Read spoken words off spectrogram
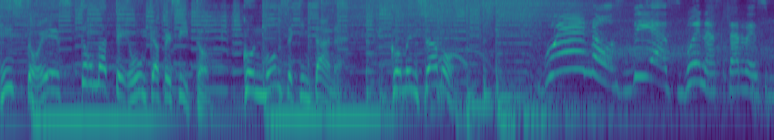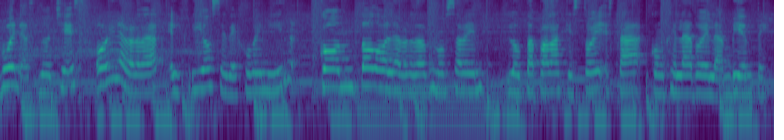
Esto es Tómate un cafecito con Monse Quintana. ¡Comenzamos! Buenas tardes, buenas noches. Hoy la verdad el frío se dejó venir con todo, la verdad no saben lo tapada que estoy, está congelado el ambiente.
